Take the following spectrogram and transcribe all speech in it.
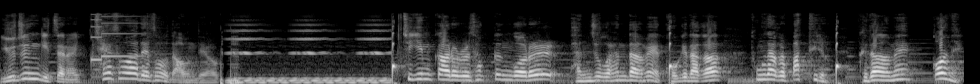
유증기 있잖아요. 최소화돼서 나온대요. 튀김가루를 섞은 거를 반죽을 한 다음에 거기다가 통닭을 빠뜨려. 그 다음에 꺼내.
